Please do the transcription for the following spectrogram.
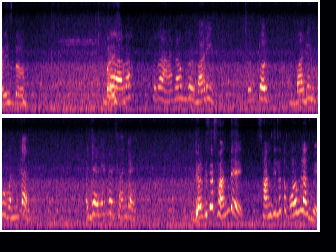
आराम कर बारिश दो थोड़ा बारिश आराम थोड़ा आराम कर बारिश तो, तो बादल को बंद कर और जल्दी से ठंड है জলদি সে সান দে সান দিলে তো গরম লাগবে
